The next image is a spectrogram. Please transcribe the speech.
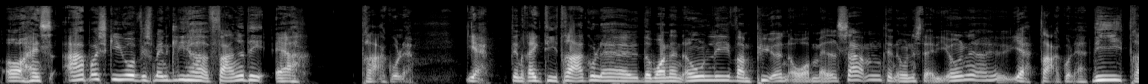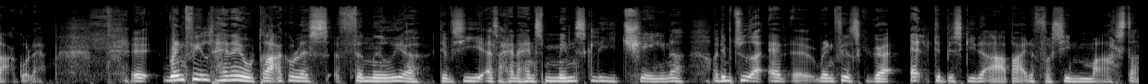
Og hans arbejdsgiver, hvis man ikke lige har fanget det, er Dracula. Ja, den rigtige Dracula, the one and only, vampyren over dem alle sammen, den ondeste af de onde, ja, Dracula, the Dracula. Øh, Renfield, han er jo Draculas familiar, det vil sige, altså han er hans menneskelige tjener, og det betyder, at øh, Renfield skal gøre alt det beskidte arbejde for sin master,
